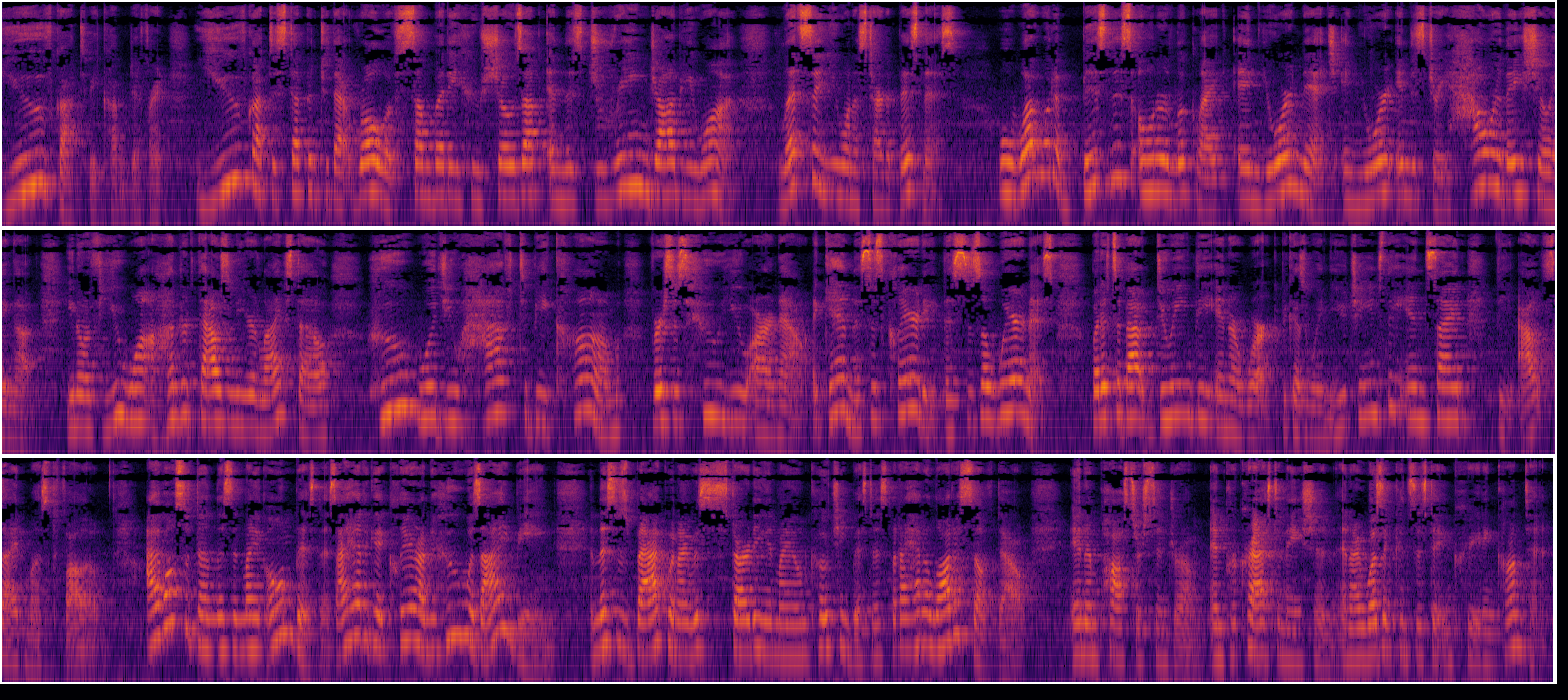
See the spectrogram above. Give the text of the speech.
you've got to become different. You've got to step into that role of somebody who shows up in this dream job you want. Let's say you want to start a business well, what would a business owner look like in your niche, in your industry? How are they showing up? You know, if you want a hundred thousand a year lifestyle, who would you have to become versus who you are now? Again, this is clarity, this is awareness, but it's about doing the inner work because when you change the inside, the outside must follow. I've also done this in my own business. I had to get clear on who was I being. And this was back when I was starting in my own coaching business, but I had a lot of self-doubt and imposter syndrome and procrastination, and I wasn't consistent in creating content.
